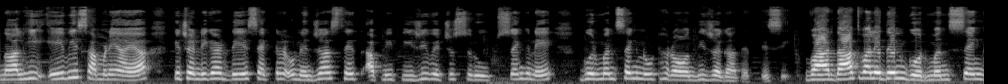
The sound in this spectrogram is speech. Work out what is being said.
ਨਾਲ ਹੀ ਇਹ ਵੀ ਸਾਹਮਣੇ ਆਇਆ ਕਿ ਚੰਡੀਗੜ੍ਹ ਦੇ ਸੈਕਟਰ 49 ਸਥਿਤ ਆਪਣੀ ਪੀਜੀ ਵਿੱਚ ਸਰੂਪ ਸਿੰਘ ਨੇ ਗੁਰਮਨ ਸਿੰਘ ਨੂੰ ਠਹਿਰਾਉਣ ਦੀ ਜਗ੍ਹਾ ਦਿੱਤੀ ਸੀ। ਵਾਰਦਾਤ ਵਾਲੇ ਦਿਨ ਗੁਰਮਨ ਸਿੰਘ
